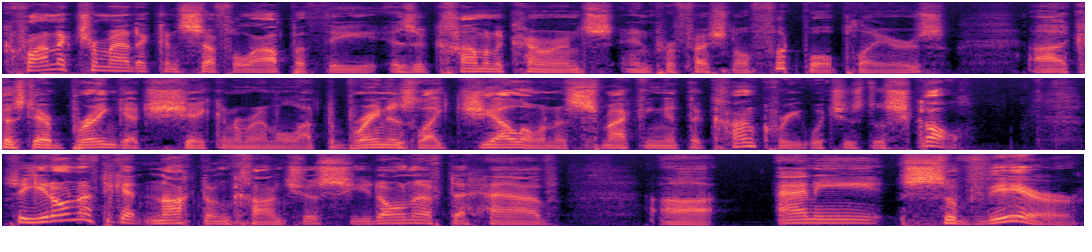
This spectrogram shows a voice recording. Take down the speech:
Chronic traumatic encephalopathy is a common occurrence in professional football players because uh, their brain gets shaken around a lot. The brain is like jello and it's smacking into concrete, which is the skull. So you don't have to get knocked unconscious. You don't have to have uh, any severe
